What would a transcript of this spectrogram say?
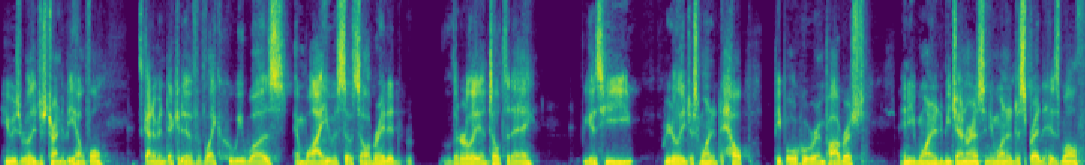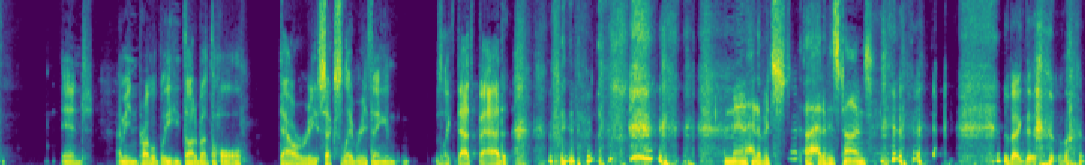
He was really just trying to be helpful. It's kind of indicative of like who he was and why he was so celebrated literally until today because he really just wanted to help people who were impoverished and he wanted to be generous and he wanted to spread his wealth and i mean probably he thought about the whole dowry sex slavery thing and was like that's bad A man ahead of its ahead of his times. the fact that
